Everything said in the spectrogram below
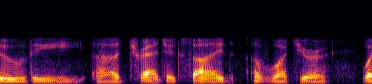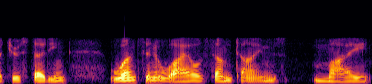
to the uh, tragic side of what you're what you're studying. Once in a while, sometimes my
